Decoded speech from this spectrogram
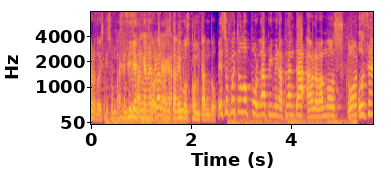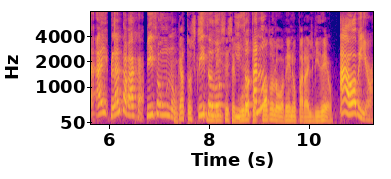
Es que son bastantes Sí, ganas Ahora los estaremos contando. Eso fue todo por la primera planta. Ahora vamos con O sea, hay planta baja, piso 1, Gatos piso 2 dice y sótano. todo lo ordeno para el video. Ah, obvio.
